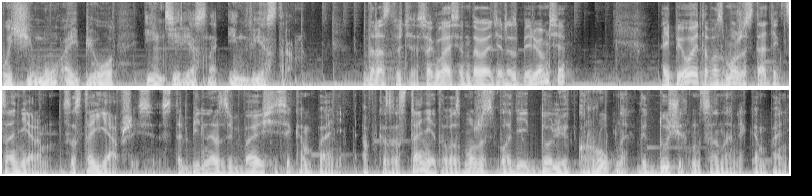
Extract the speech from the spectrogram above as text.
почему IPO интересно инвесторам. Здравствуйте, согласен, давайте разберемся. IPO – это возможность стать акционером состоявшейся, стабильно развивающейся компании. А в Казахстане это возможность владеть долей крупных, ведущих национальных компаний,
